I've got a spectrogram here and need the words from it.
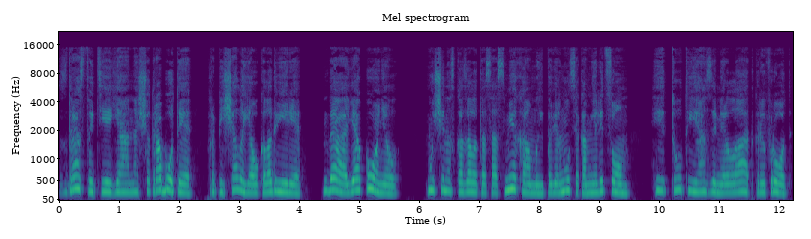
«Здравствуйте, я насчет работы», – пропищала я около двери. «Да, я понял», Мужчина сказал это со смехом и повернулся ко мне лицом. И тут я замерла, открыв рот.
